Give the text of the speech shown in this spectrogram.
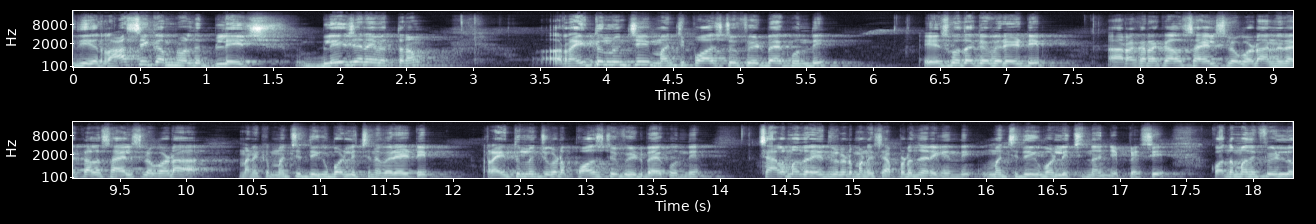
ఇది రాశి కంపెనీ వాళ్ళది బ్లేజ్ బ్లేజ్ అనే విత్తనం రైతుల నుంచి మంచి పాజిటివ్ ఫీడ్బ్యాక్ ఉంది. వేసుకోదగ్గ వెరైటీ రకరకాల సాయిల్స్లో కూడా అన్ని రకాల సాయిల్స్లో కూడా మనకి మంచి దిగుబడులు ఇచ్చిన వెరైటీ రైతుల నుంచి కూడా పాజిటివ్ ఫీడ్బ్యాక్ ఉంది. చాలామంది రైతులు కూడా మనకి చెప్పడం జరిగింది మంచి దిగుబడులు ఇచ్చిందని చెప్పేసి. కొంతమంది ఫీల్డ్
